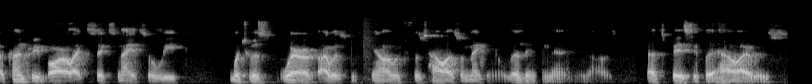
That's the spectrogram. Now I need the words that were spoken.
a country bar like six nights a week, which was where I was, you know, which was how I was making a living then. You know, that's basically how I was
